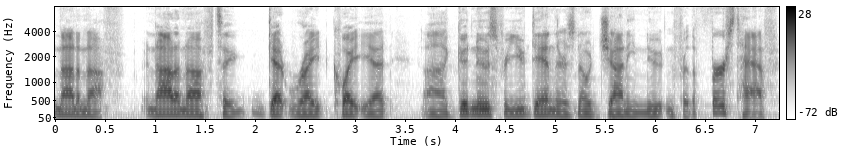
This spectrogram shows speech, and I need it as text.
Not enough. Not enough to get right quite yet. Uh, good news for you, Dan. There's no Johnny Newton for the first half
